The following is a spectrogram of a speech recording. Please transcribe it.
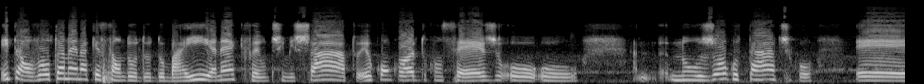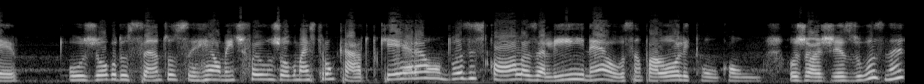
Então, voltando aí na questão do, do, do, Bahia, né, que foi um time chato, eu concordo com o Sérgio. O, o no jogo tático, é, o jogo do Santos realmente foi um jogo mais truncado, porque eram duas escolas ali, né, o São Paulo com, com o Jorge Jesus, né,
